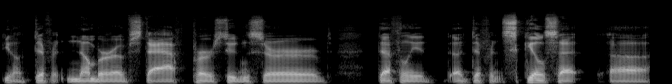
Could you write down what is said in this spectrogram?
you know different number of staff per student served, definitely a, a different skill set uh,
